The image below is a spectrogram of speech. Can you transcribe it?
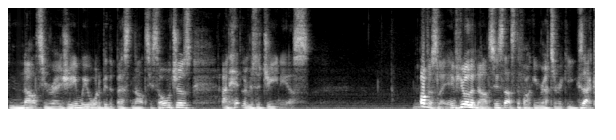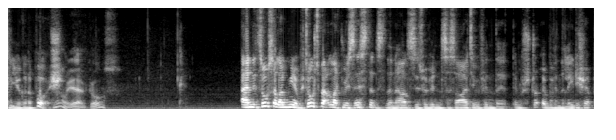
Nazi regime. We want to be the best Nazi soldiers, and Hitler is a genius. Obviously, if you're the Nazis, that's the fucking rhetoric exactly you're going to push. Oh, yeah, of course. And it's also like you know we talked about like resistance to the Nazis within society, within the within the leadership.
